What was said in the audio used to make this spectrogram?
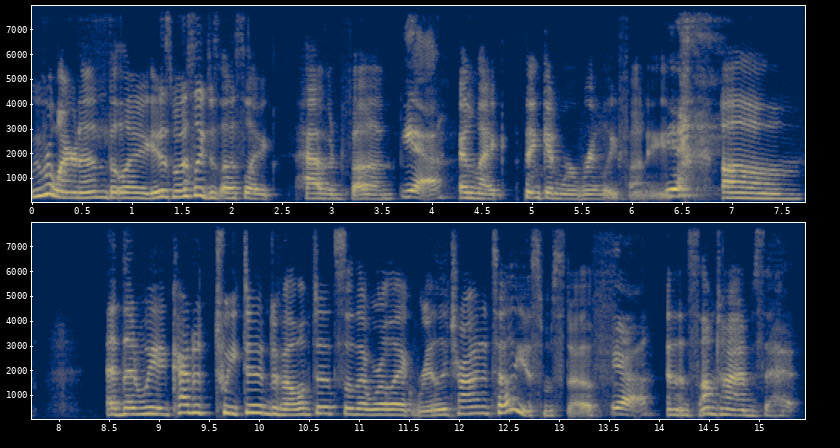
we were learning, but like it was mostly just us like having fun Yeah, and like thinking we're really funny. yeah, Um and then we kind of tweaked it and developed it so that we're like really trying to tell you some stuff. yeah, And then sometimes that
